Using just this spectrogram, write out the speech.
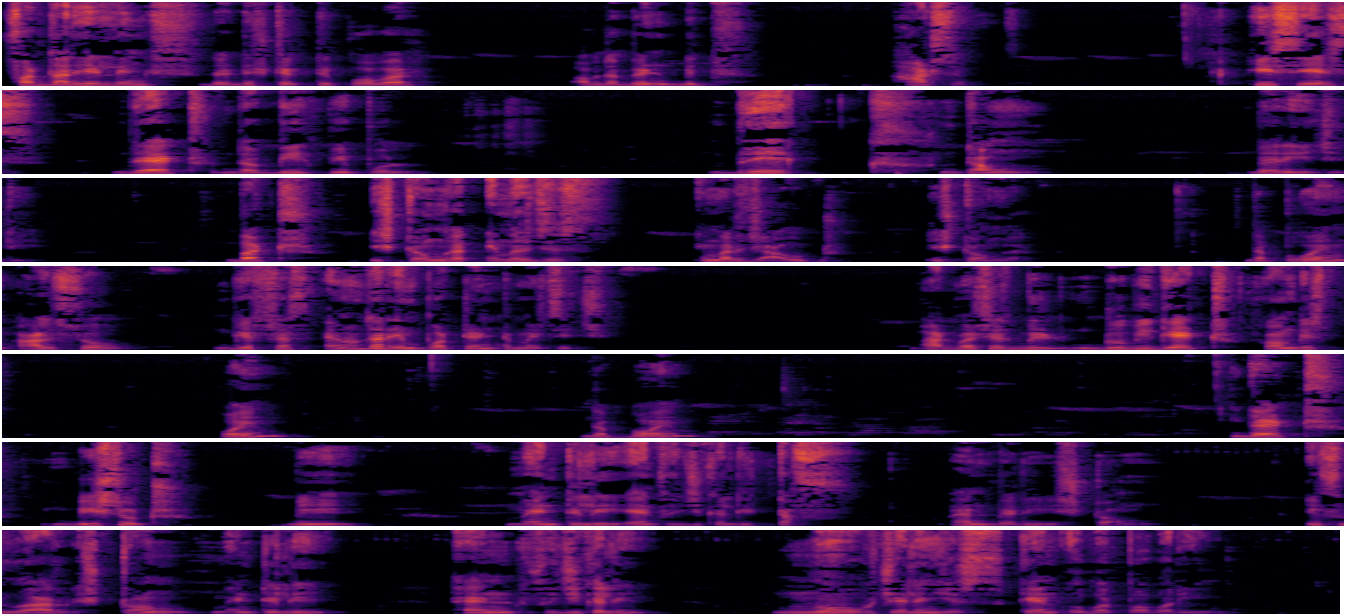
Further, he links the destructive power of the wind with hardship. He says that the weak people break down very easily, but stronger emerges emerge out stronger. The poem also gives us another important message. What message do we get from this poem? The poem that we should be mentally and physically tough and very strong. If you are strong mentally and physically, no challenges can overpower you.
